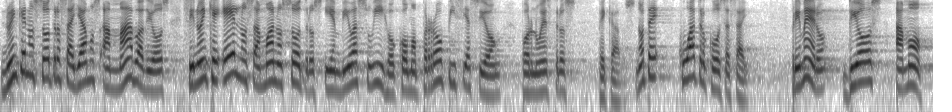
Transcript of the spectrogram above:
no en que nosotros hayamos amado a Dios, sino en que Él nos amó a nosotros y envió a su Hijo como propiciación por nuestros pecados. Note cuatro cosas ahí. Primero, Dios amó.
